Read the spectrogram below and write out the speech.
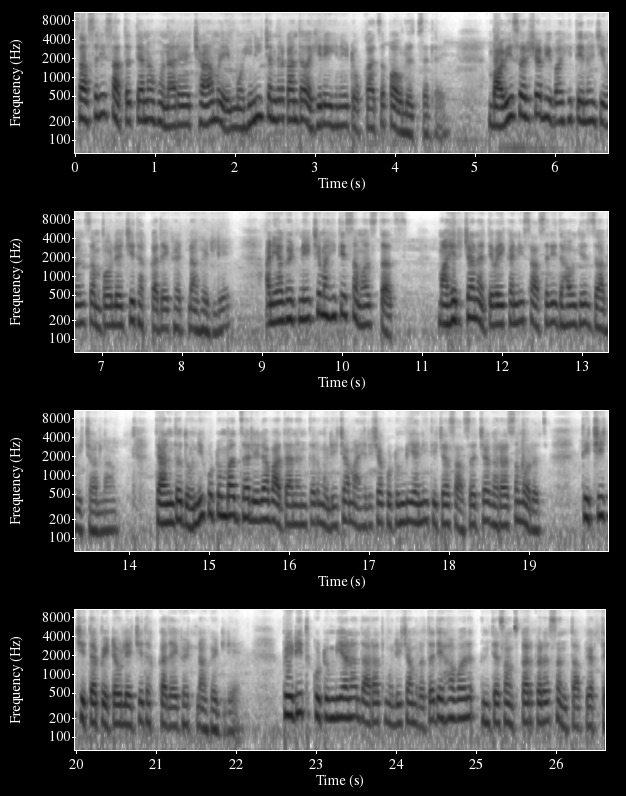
सासरी सातत्यानं होणाऱ्या छळामुळे मोहिनी चंद्रकांत अहिरे हिने टोकाचं पाऊल उचललं आहे बावीस वर्ष विवाहितेनं जीवन संपवल्याची धक्कादायक घटना घडली आहे आणि या घटनेची माहिती समजताच माहेरच्या नातेवाईकांनी सासरी धाव घेत जाब विचारला. त्यानंतर दोन्ही कुटुंबात झालेल्या वादानंतर मुलीच्या माहेरच्या कुटुंबियांनी तिच्या सासरच्या घरासमोरच तिची चिता पेटवल्याची धक्कादायक घटना घडली आहे. पीडित कुटुंबियांना दारात मुलीच्या मृतदेहावर अंत्यसंस्कार करत संताप व्यक्त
